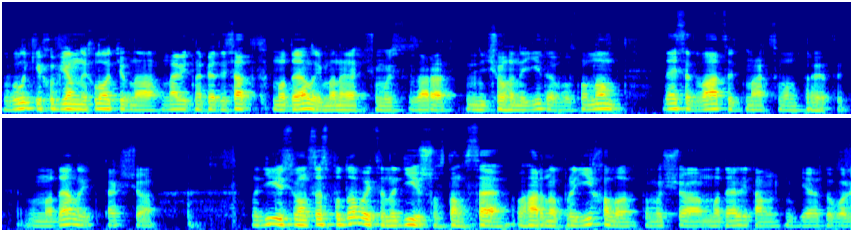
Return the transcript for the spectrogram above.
великих об'ємних лотів на навіть на 50 моделей мене чомусь зараз нічого не їде. В основному 10-20, максимум 30 моделей. Так що надіюсь, вам все сподобається. Надіюсь, що там все гарно приїхало, тому що моделі там є доволі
